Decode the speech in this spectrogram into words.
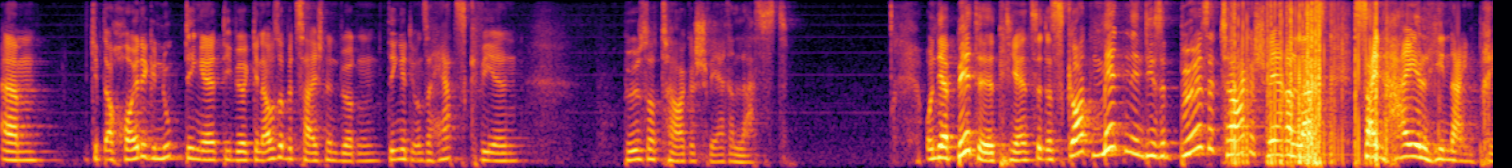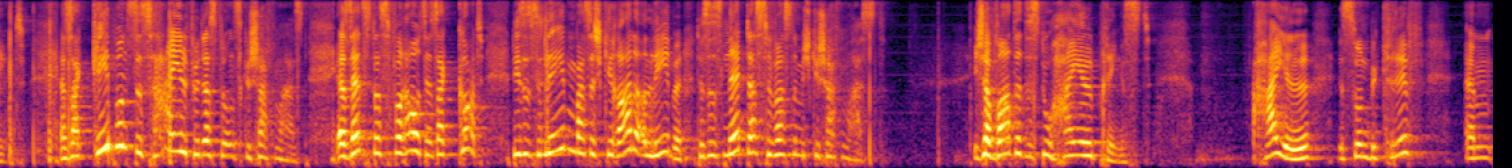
Ähm, es gibt auch heute genug Dinge, die wir genauso bezeichnen würden, Dinge, die unser Herz quälen, böser Tage, schwere Last. Und er bittet jetzt, dass Gott mitten in diese böse Tage, schwere Last sein Heil hineinbringt. Er sagt, gib uns das Heil, für das du uns geschaffen hast. Er setzt das voraus. Er sagt, Gott, dieses Leben, was ich gerade erlebe, das ist nicht das, für was du mich geschaffen hast. Ich erwarte, dass du Heil bringst. Heil ist so ein Begriff, ähm,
